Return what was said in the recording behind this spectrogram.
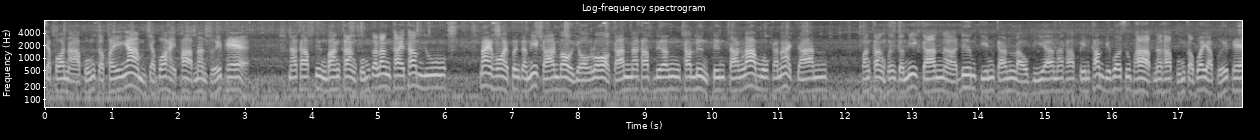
เฉพาะหน้าผมกับพยายามจะบ่ให้ภาพนั้นเผยแพร่นะครับ ซึ่งบางครั้งผมกำลังถ่ายทำอยู่นายห้อยเพิ่นก็มีการเว้าหยอกล้อกันนะครับเรื่องทะลึ่งตึงต่างล่ามกนาจารบางครั้งเพิ่นก็มีการดื่มกินกันเหล่าเบียร์นะครับ เป็นคำที่บ่สุภาพนะครับ ผมกับว่าอยากเผยแพร่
